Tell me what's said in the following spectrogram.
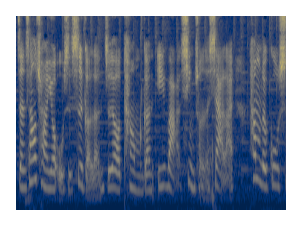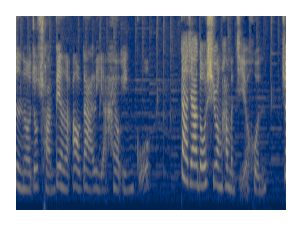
整艘船有五十四个人，只有 Tom 跟 Eva 幸存了下来。他们的故事呢，就传遍了澳大利亚还有英国，大家都希望他们结婚。就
